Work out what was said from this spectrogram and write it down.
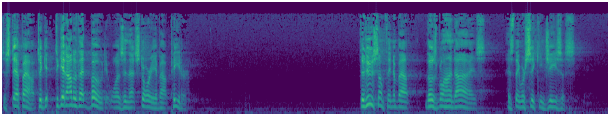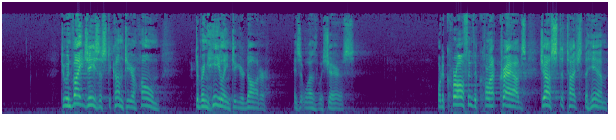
To step out, to get, to get out of that boat, it was in that story about Peter. To do something about those blind eyes as they were seeking Jesus. To invite Jesus to come to your home to bring healing to your daughter, as it was with Jairus. Or to crawl through the crowds just to touch the hem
